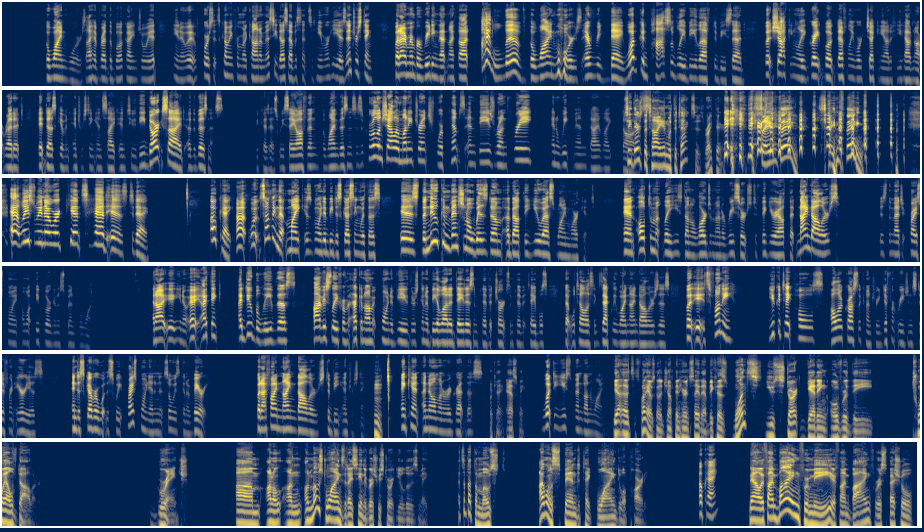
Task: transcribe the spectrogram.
The Wine Wars. I have read the book, I enjoy it. You know, of course, it's coming from an economist. He does have a sense of humor, he is interesting. But I remember reading that and I thought, I live the wine wars every day. What could possibly be left to be said? But shockingly, great book. Definitely worth checking out if you have not read it. It does give an interesting insight into the dark side of the business. Because, as we say often, the wine business is a cruel and shallow money trench where pimps and thieves run free and weak men die like dogs. See, there's the tie-in with the taxes right there. There- Same thing. Same thing. At least we know where Kent's head is today. Okay, uh, well, something that Mike is going to be discussing with us is the new conventional wisdom about the U.S. wine market. And ultimately, he's done a large amount of research to figure out that $9 is the magic price point on what people are going to spend for wine. And I, eh, you know, I think I do believe this. Obviously, from an economic point of view, there's going to be a lot of datas and pivot charts and pivot tables that will tell us exactly why $9 is. But it's funny. You could take polls all across the country, different regions, different areas, and discover what the sweet price point is, and it's always going to vary. But I find $9 to be interesting. Hmm. And Kent, I know I'm going to regret this. Okay, ask me. What do you spend on wine? Yeah, it's, it's funny. I was going to jump in here and say that because once you start getting over the twelve dollar range, um, on a, on on most wines that I see in the grocery store, you lose me. That's about the most I want to spend to take wine to a party. Okay. Now, if I'm buying for me, if I'm buying for a special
